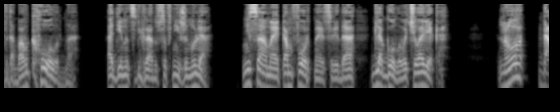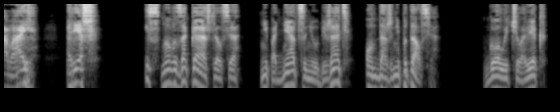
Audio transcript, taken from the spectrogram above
Вдобавок холодно, 11 градусов ниже нуля. Не самая комфортная среда для голого человека. «Ну, давай, режь!» И снова закашлялся. Не подняться, не убежать он даже не пытался. Голый человек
